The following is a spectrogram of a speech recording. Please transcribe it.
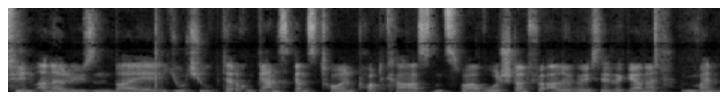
Filmanalysen bei YouTube. Der hat auch einen ganz, ganz tollen Podcast. Und zwar Wohlstand für alle höre ich sehr, sehr gerne. Mein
